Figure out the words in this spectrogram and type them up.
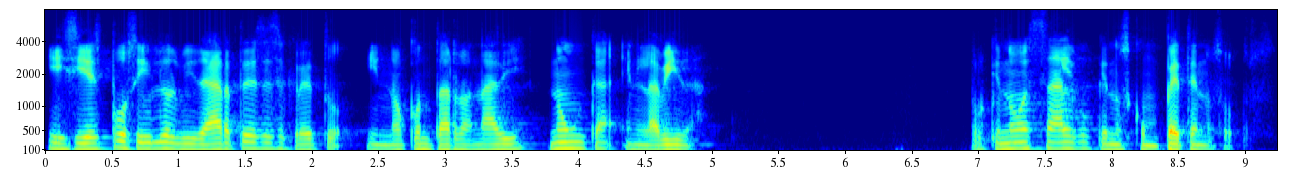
y si es posible olvidarte de ese secreto y no contarlo a nadie nunca en la vida. Porque no es algo que nos compete a nosotros.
